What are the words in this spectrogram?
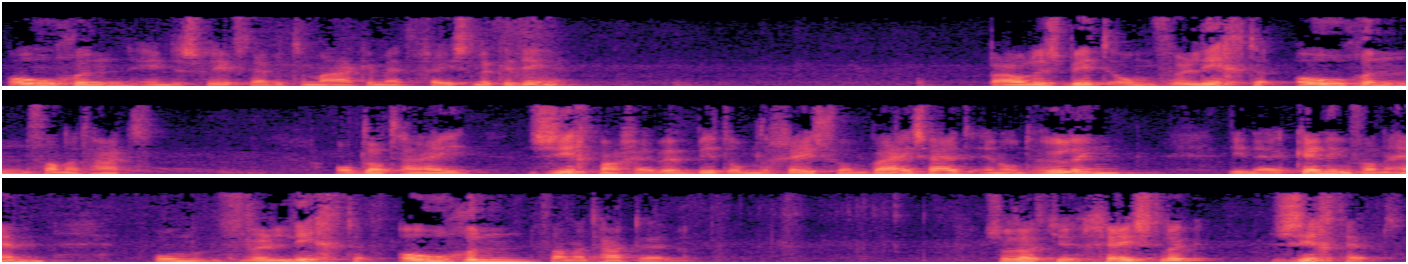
ogen in de schrift hebben te maken met geestelijke dingen. Paulus bidt om verlichte ogen van het hart. Opdat hij zicht mag hebben, bidt om de geest van wijsheid en onthulling in de erkenning van hem, om verlichte ogen van het hart te hebben zodat je geestelijk zicht hebt.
